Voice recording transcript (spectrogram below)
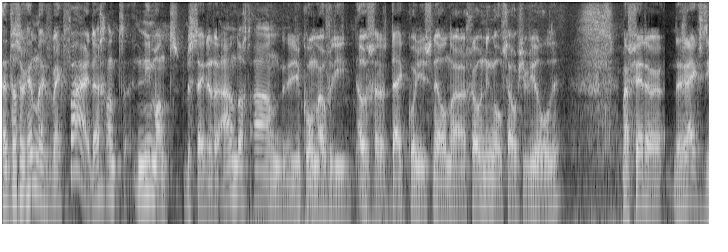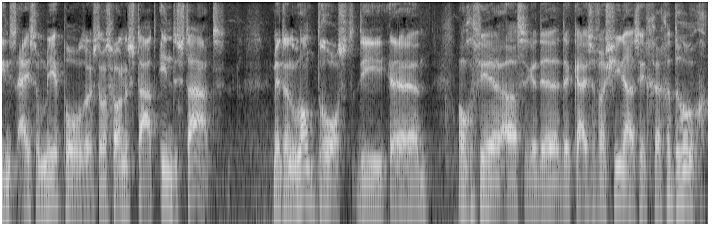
Het was ook heel merkwaardig, want niemand besteedde er aandacht aan. Je kon over die Oostvaardersdijk kon je snel naar Groningen of zo als je wilde. Maar verder, de Rijksdienst IJsselmeerpolders... dat was gewoon een staat in de staat. Met een landdrost die uh, ongeveer als de, de keizer van China zich uh, gedroeg.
